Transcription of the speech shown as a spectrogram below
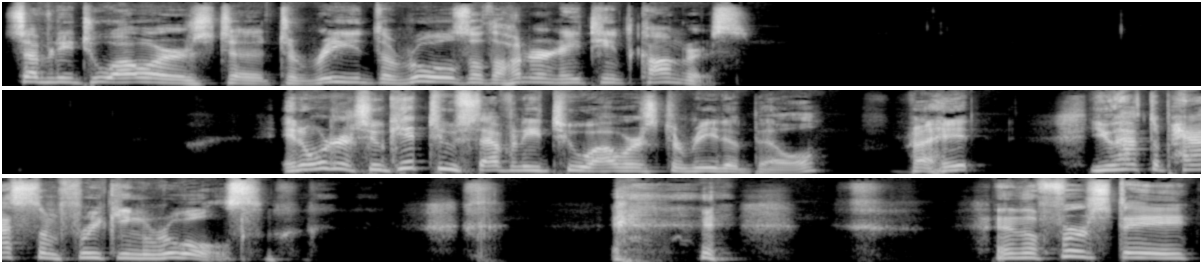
72 hours to, to read the rules of the 118th Congress. In order to get to 72 hours to read a bill, right, you have to pass some freaking rules. and the first day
